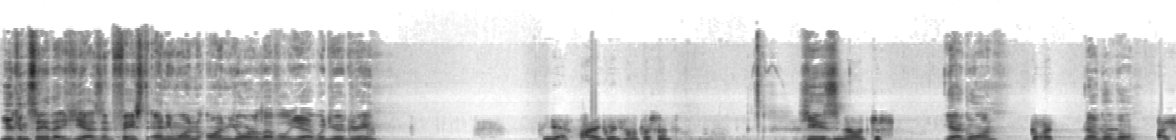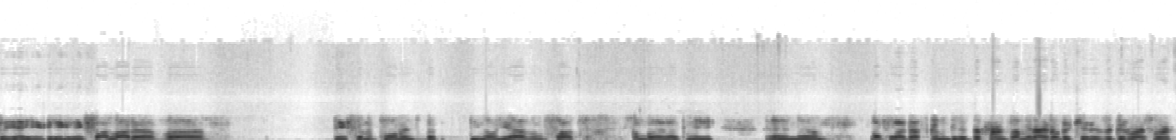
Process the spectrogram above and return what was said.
you can say that he hasn't faced anyone on your level yet. Would you agree? Yeah, I agree, hundred percent. He's you know just yeah. Go on. Go ahead. No, go go. I say yeah. He he, he fought a lot of uh, decent opponents, but you know he hasn't fought somebody like me, and um, I feel like that's going to be the difference. I mean, I know the kid is a good wrestler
